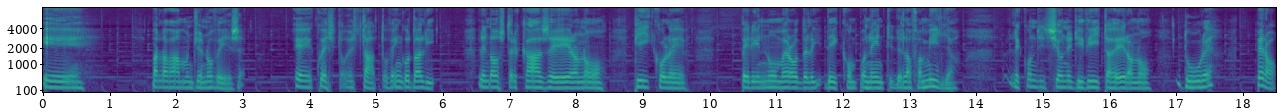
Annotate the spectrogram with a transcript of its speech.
E parlavamo in genovese e questo è stato, vengo da lì. Le nostre case erano piccole per il numero dei, dei componenti della famiglia, le condizioni di vita erano dure, però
